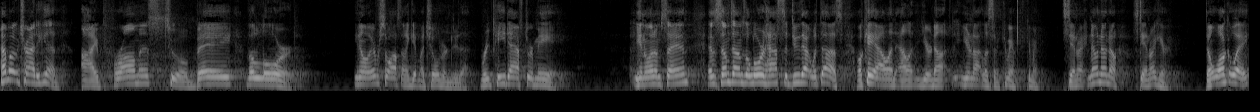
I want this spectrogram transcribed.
How about we try it again? I promise to obey the Lord. You know, ever so often I get my children to do that. Repeat after me. You know what I'm saying? And sometimes the Lord has to do that with us. Okay, Alan, Alan, you're not you're not listening. Come here, come here. Stand right. No, no, no. Stand right here. Don't walk away.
